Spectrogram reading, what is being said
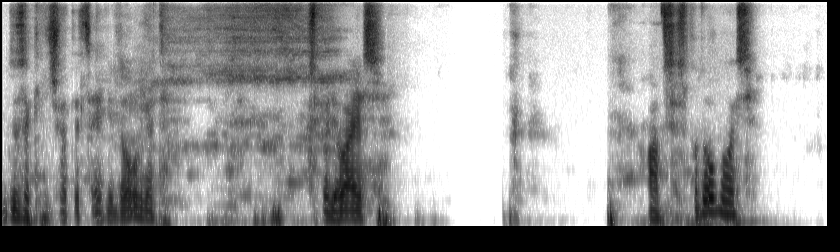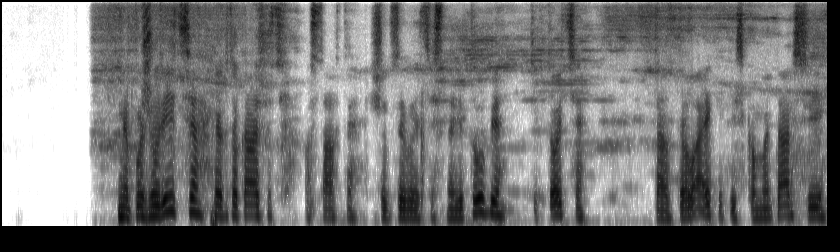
буду закінчувати цей відеогляд. Сподіваюсь, вам все сподобалось. Не пожуріться, як то кажуть, поставте, щоб дивитесь на Ютубі, Тіктоці, ставте лайк, якийсь коментар свій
